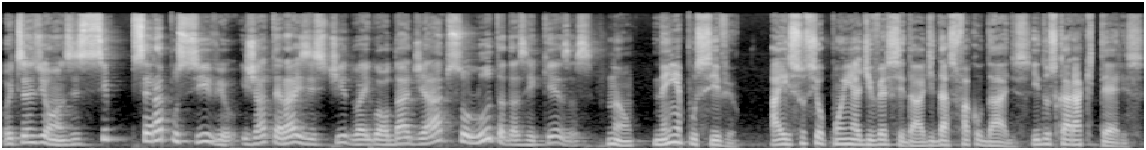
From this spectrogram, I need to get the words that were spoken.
811. Se será possível e já terá existido a igualdade absoluta das riquezas? Não, nem é possível. A isso se opõe a diversidade das faculdades e dos caracteres.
